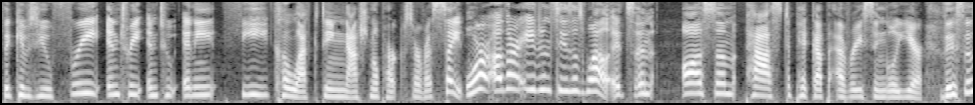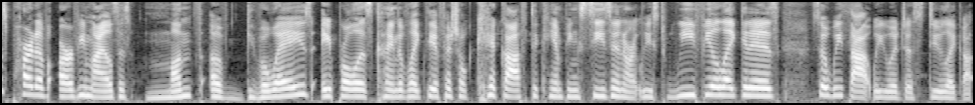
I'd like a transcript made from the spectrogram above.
that gives you free entry into any fee collecting National Park Service site or other agencies as well. It's an awesome pass to pick up every single year. This is part of RV Miles' month of giveaways. April is kind of like the official kickoff to camping season, or at least we feel like it is. So we thought we would just do like a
